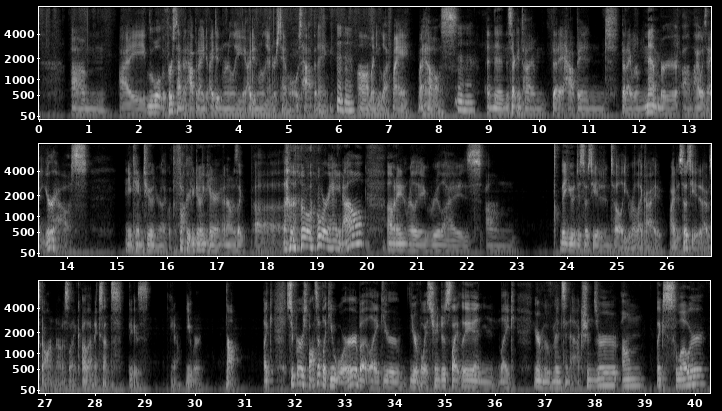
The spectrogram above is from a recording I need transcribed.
um, I well the first time it happened I, I didn't really I didn't really understand what was happening. Mm-hmm. um, and you left my my house. Mm-hmm. and then the second time that it happened that I remember um, I was at your house and you came to and you're like what the fuck are you doing here? And I was like uh, we're hanging out. Um, and I didn't really realize um, that you had dissociated until you were like I I dissociated. I was gone. And I was like oh that makes sense because you know you were not like super responsive like you were but like your your voice changes slightly and like your movements and actions are um like slower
